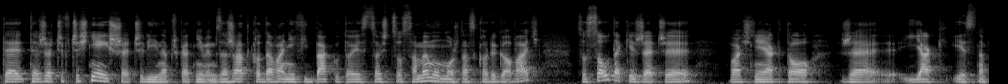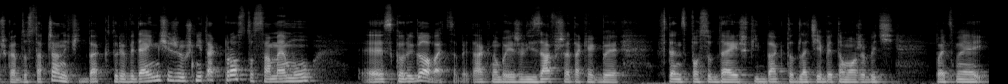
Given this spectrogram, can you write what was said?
te, te rzeczy wcześniejsze, czyli na przykład, nie wiem, za rzadko dawanie feedbacku to jest coś, co samemu można skorygować, co są takie rzeczy, właśnie jak to, że jak jest na przykład dostarczany feedback, które wydaje mi się, że już nie tak prosto samemu y, skorygować sobie, tak? No bo jeżeli zawsze tak jakby w ten sposób dajesz feedback, to dla ciebie to może być powiedzmy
